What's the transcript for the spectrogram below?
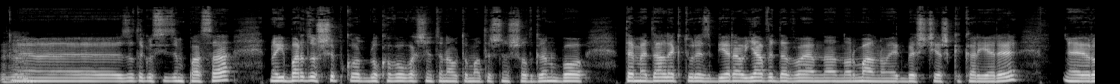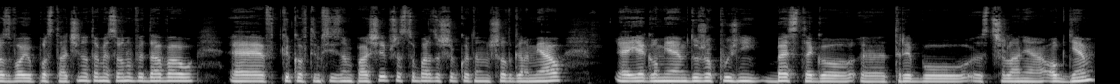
mhm. e, za tego Season Passa, no i bardzo szybko odblokował właśnie ten automatyczny shotgun, bo te medale, które zbierał, ja wydawałem na normalną jakby ścieżkę kariery, E, rozwoju postaci, natomiast on wydawał e, w, tylko w tym Season Passie, przez co bardzo szybko ten shotgun miał. E, jego miałem dużo później bez tego trybu strzelania ogniem.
